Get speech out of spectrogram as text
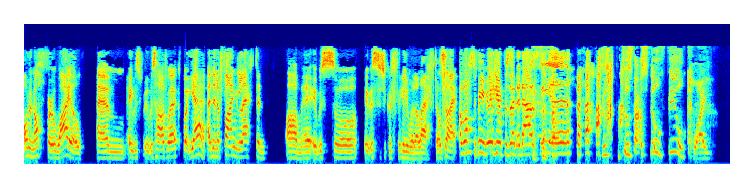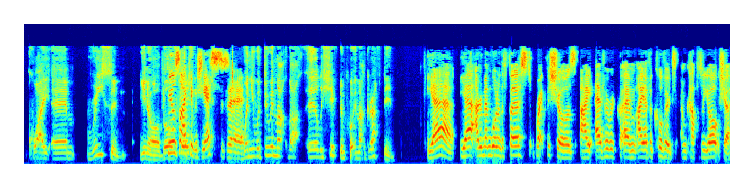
on and off for a while. Um, it was it was hard work, but yeah. And then I finally left and oh mate, it was so it was such a good feeling when I left. I was like, I'm off to be a radio presenter now. See ya. does, does that still feel quite quite um, recent? You know, those, feels like those, it was yesterday when you were doing that that early shift and putting that graft in. Yeah, yeah. I remember one of the first breakfast shows I ever um, I ever covered in Capital Yorkshire.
